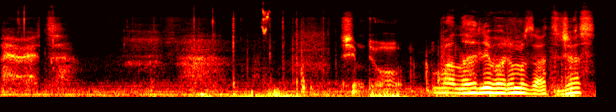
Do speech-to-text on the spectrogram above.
Evet. Şimdi o balığı livarımıza atacağız.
